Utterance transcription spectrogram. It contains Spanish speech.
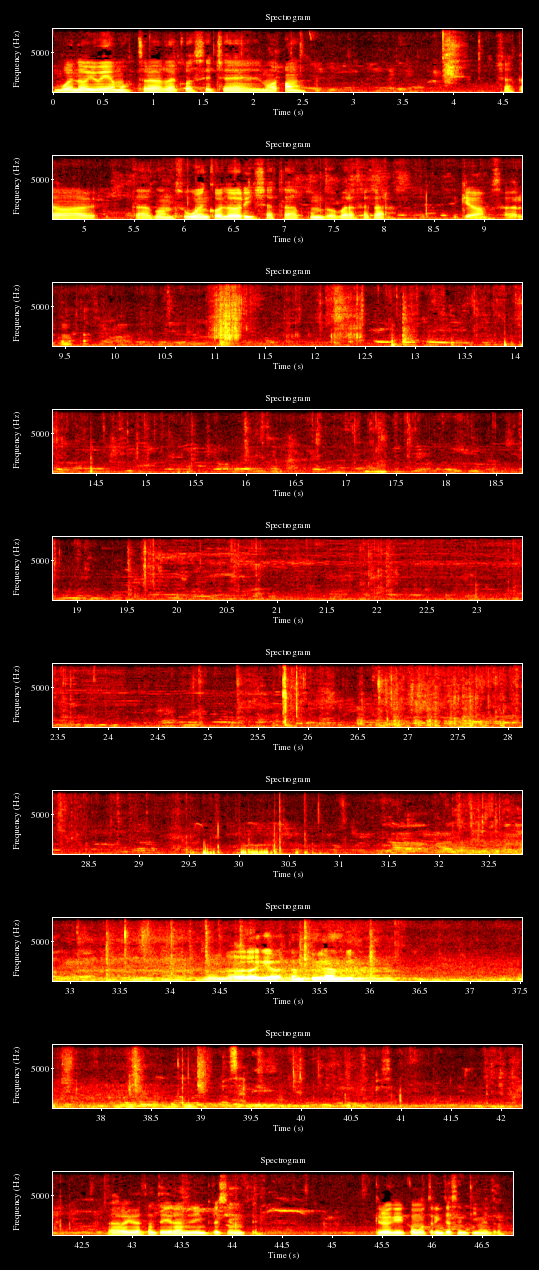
Bueno, hoy voy a mostrar la cosecha del morrón. Ya estaba, con su buen color y ya está a punto para sacar. Así que vamos a ver cómo está. La verdad que bastante grande. La verdad que bastante grande e impresionante. Creo que como 30 centímetros.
